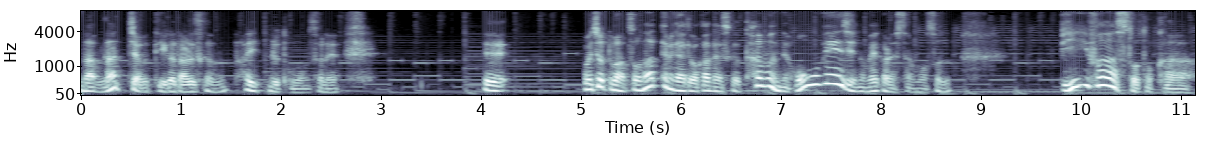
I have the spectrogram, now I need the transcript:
ななっちゃうって言い方あれですけど、入ると思うんですよね。で、これちょっとまあそうなってみないとわかんないですけど、多分ね、欧米人の目からしたらもうその、BE:FIRST とか、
